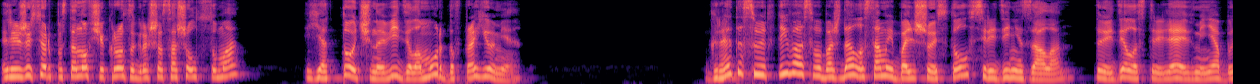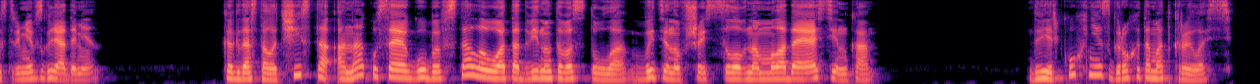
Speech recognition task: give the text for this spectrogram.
Режиссер-постановщик розыгрыша сошел с ума? Я точно видела морду в проеме. Греда суетливо освобождала самый большой стол в середине зала, то и дело стреляя в меня быстрыми взглядами. Когда стало чисто, она, кусая губы, встала у отодвинутого стула, вытянувшись, словно молодая осинка. Дверь кухни с грохотом открылась,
